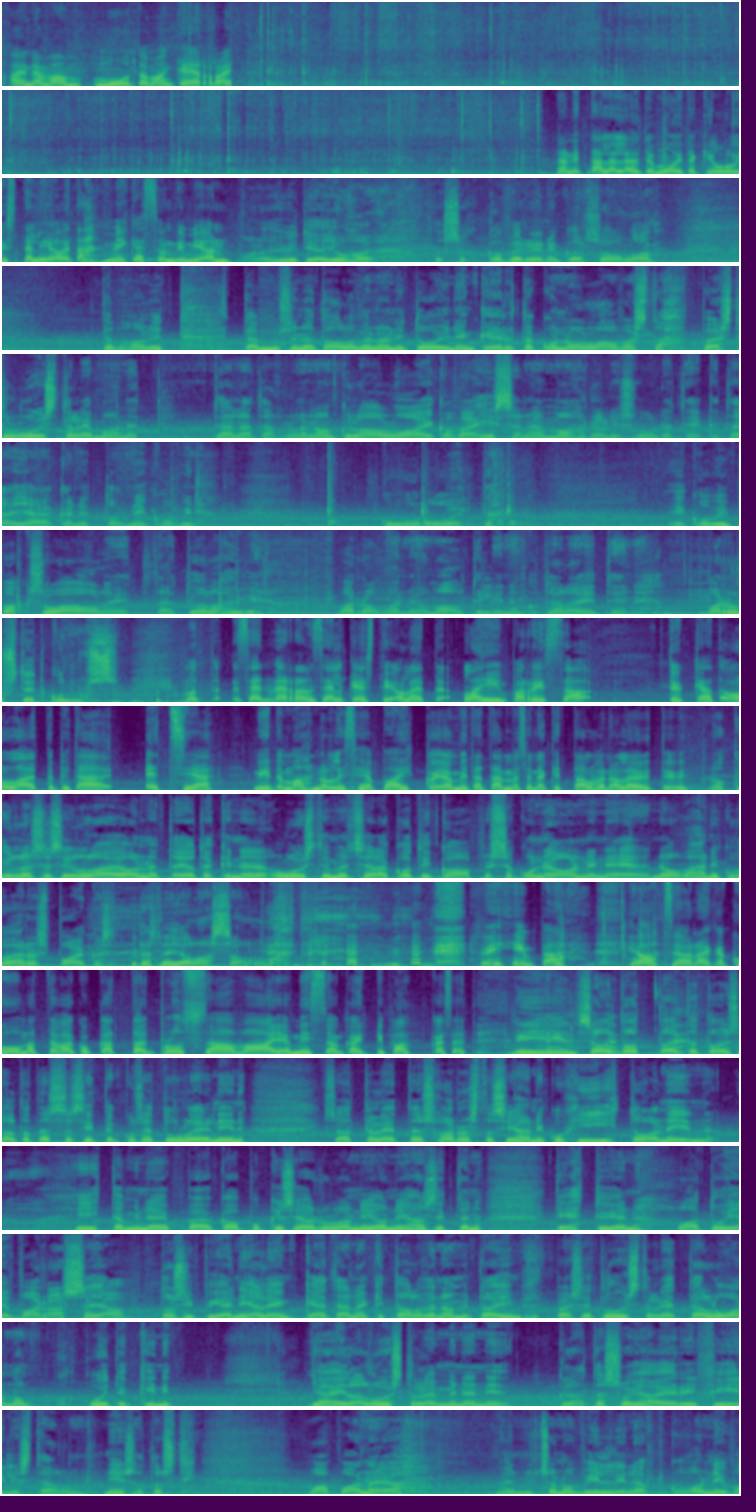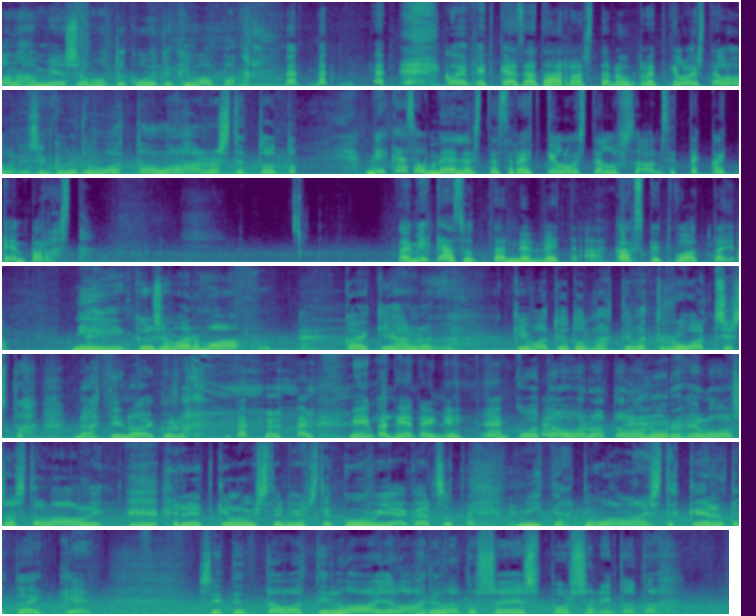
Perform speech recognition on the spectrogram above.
aina vaan muutaman kerran. No niin, täällä löytyy muitakin luistelijoita. Mikä sun nimi on? Mä olen Hyyti ja Juha. Tuossa kavereiden kanssa ollaan. Tämä on nyt tämmöisenä talvena niin toinen kerta, kun ollaan vasta päästy luistelemaan. Että tänä talvena on kyllä ollut aika vähissä nämä mahdollisuudet, eikä tämä jääkä nyt ole niin kovin kuuluu, että ei kovin paksua ole, että täytyy olla hyvin varovainen ja maltillinen, kun täällä etenee. Varusteet kunnossa. Mutta sen verran selkeästi olet lajin parissa tykkäät olla, että pitää etsiä niitä mahdollisia paikkoja, mitä tämmöisenäkin talvena löytyy? No kyllä se sillä on, että jotenkin ne luistimet siellä kotikaapissa kun ne on, niin ne, ne on vähän niin kuin väärässä paikassa. Pitäisi ne jalassa olla. Niinpä. Joo, se on aika kuumattavaa, kun katsoo, että plussaa vaan ja missä on kaikki pakkaset. Niin, se on totta, että toisaalta tässä sitten kun se tulee, niin jos ajattelee, että jos harrastaisi ihan niin kuin hiihtoa, niin hiihtäminen pääkaupunkiseudulla niin on ihan sitten tehtyjen latujen varassa ja tosi pieniä lenkkejä tänäkin talvena, mitä ihmiset pääsevät luistelemaan. Tämä luonnon kuitenkin niin jäillä luisteleminen, niin kyllä tässä on ihan eri fiilis. Täällä on niin sanotusti vapaana ja en nyt sano villinä, kun on niin vanha mies jo, mutta kuitenkin vapaana. Kuinka pitkään sä oot harrastanut retkiluistelua? Parisenkymmentä vuotta ollaan harrastettu. Mikä sun mielestä tässä retkiluistelussa on sitten kaikkein parasta? Tai mikä sut tänne vetää? 20 vuotta jo. Niin, kyllä se varmaan kaikkihan kivat jutut lähtevät Ruotsista. Nähtiin aikoina. Niinpä tietenkin. NK-tavaratalon urheiluosastolla oli retkiluistelijoista kuvia ja katsot, mitä tuollaista kerta kaikkeen. Sitten tavattiin Laajalahdella tuossa Espoossa, niin tota,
